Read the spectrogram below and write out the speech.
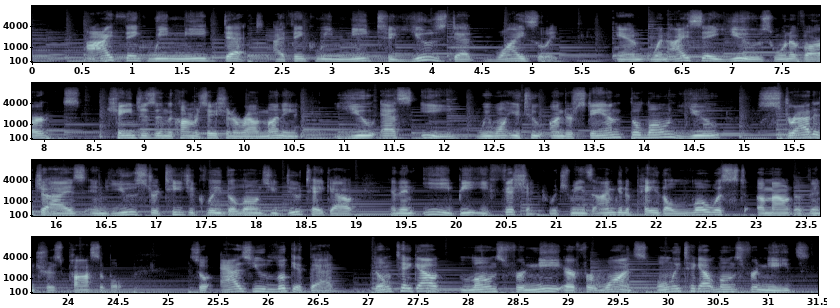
I think we need debt. I think we need to use debt wisely. And when I say use, one of our changes in the conversation around money, USE, we want you to understand the loan, you strategize and use strategically the loans you do take out, and then E, be efficient, which means I'm going to pay the lowest amount of interest possible. So as you look at that, don't take out loans for need or for wants, only take out loans for needs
